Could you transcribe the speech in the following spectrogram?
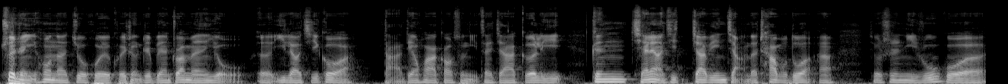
确诊以后呢，就会魁省这边专门有呃医疗机构啊打电话告诉你在家隔离，跟前两期嘉宾讲的差不多啊，就是你如果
